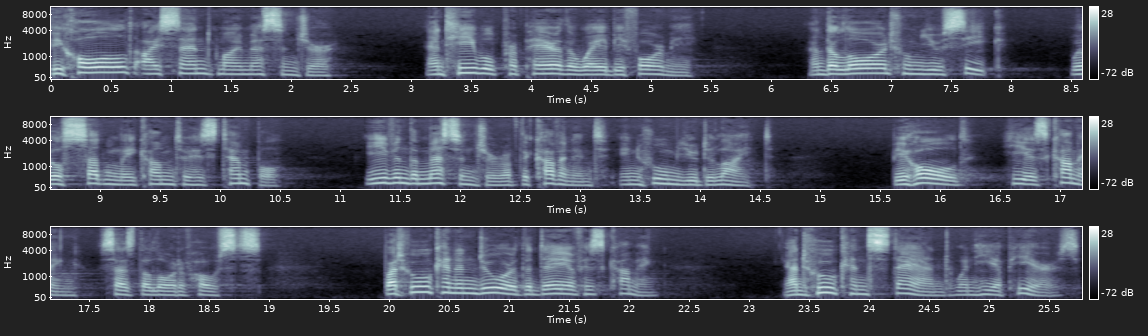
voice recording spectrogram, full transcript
Behold, I send my messenger, and he will prepare the way before me. And the Lord whom you seek will suddenly come to his temple, even the messenger of the covenant in whom you delight. Behold, he is coming, says the Lord of hosts. But who can endure the day of his coming? And who can stand when he appears?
